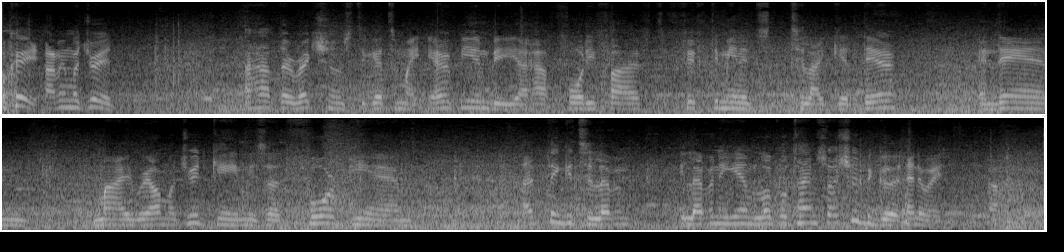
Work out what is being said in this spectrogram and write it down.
Okay, I'm in Madrid. I have directions to get to my Airbnb. I have 45 to 50 minutes till I get there. And then my Real Madrid game is at 4 p.m. I think it's 11, 11 a.m. local time, so I should be good. Anyway. uh,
